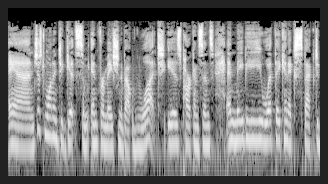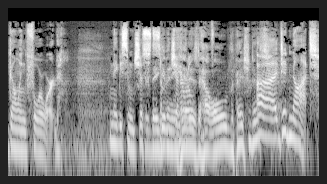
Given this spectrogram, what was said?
and just wanted to get some information about what is Parkinson's and maybe what they can expect going forward. Maybe some just Did they some give any general. hint as to how old the patient is? uh, did not,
